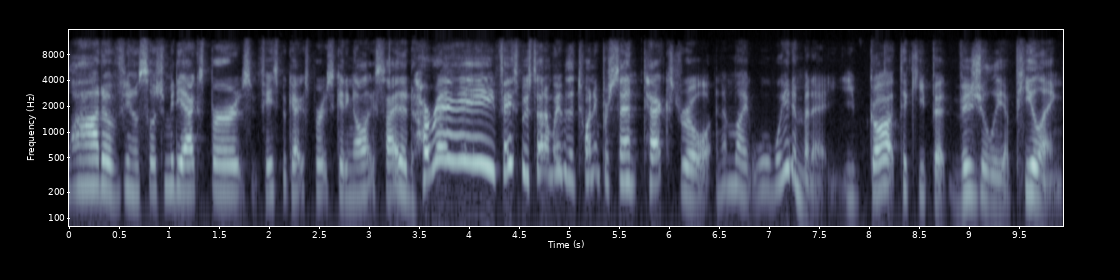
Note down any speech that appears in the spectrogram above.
lot of, you know, social media experts, Facebook experts getting all excited. Hooray! Facebook's done away with the 20% text rule. And I'm like, well, wait a minute. You've got to keep it visually appealing.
